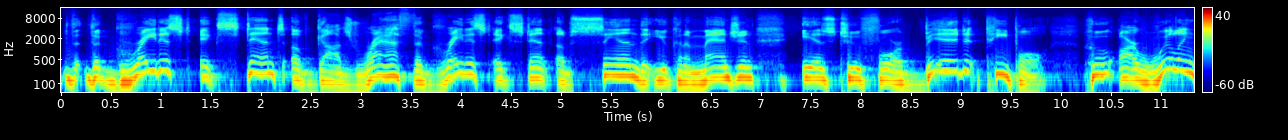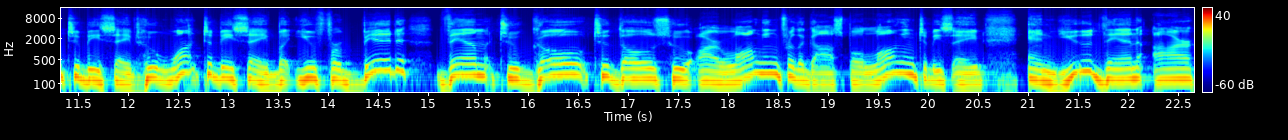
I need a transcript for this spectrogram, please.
the, the greatest extent of God's wrath, the greatest extent of sin that you can imagine is to forbid people who are willing to be saved, who want to be saved, but you forbid them to go to those who are longing for the gospel, longing to be saved, and you then are.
